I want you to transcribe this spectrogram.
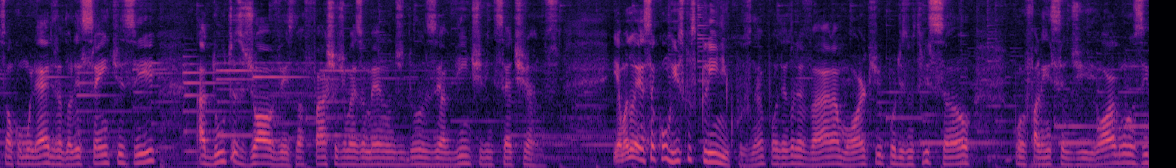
são com mulheres, adolescentes e adultas jovens, na faixa de mais ou menos de 12 a 20, 27 anos. E é uma doença com riscos clínicos, né, podendo levar à morte por desnutrição, por falência de órgãos e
